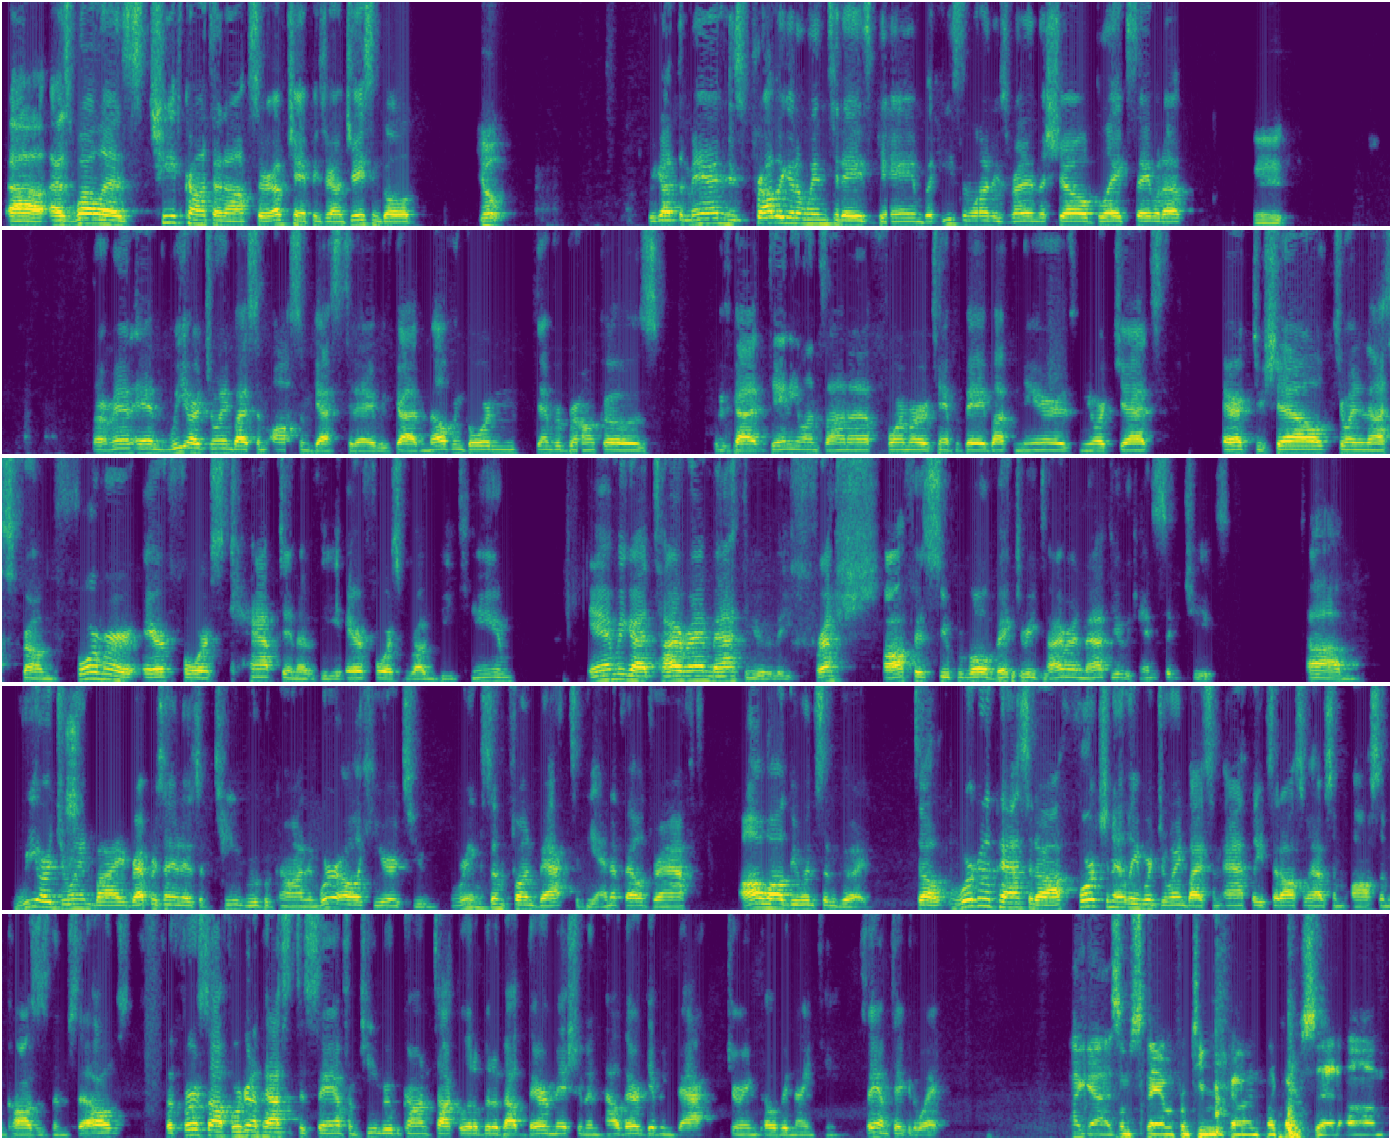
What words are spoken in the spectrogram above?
Uh, as well as Chief Content Officer of Champions Round, Jason Gold. Yo. We got the man who's probably going to win today's game, but he's the one who's running the show. Blake, say what up. Hey, All right, man. And we are joined by some awesome guests today. We've got Melvin Gordon, Denver Broncos. We've got Danny Lansanah, former Tampa Bay Buccaneers, New York Jets. Eric Duchelle joining us from former Air Force captain of the Air Force rugby team. And we got Tyrann Mathieu, the fresh off his Super Bowl victory, Tyrann Mathieu the Kansas City Chiefs. Um, we are joined by representatives of Team Rubicon, and we're all here to bring some fun back to the NFL draft, all while doing some good. So we're going to pass it off. Fortunately, we're joined by some athletes that also have some awesome causes themselves. But first off, we're going to pass it to Sam from Team Rubicon to talk a little bit about their mission and how they're giving back during COVID 19. Sam, take it away. Hi guys, I'm Sam I'm from Team Rubicon. Like Carter said, um,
